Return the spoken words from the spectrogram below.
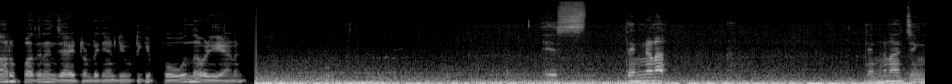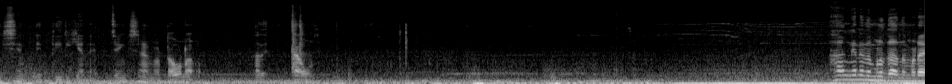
ആറ് പതിനഞ്ചായിട്ടുണ്ട്. ഞാൻ ഡ്യൂട്ടിക്ക് പോകുന്ന വഴിയാണ്. യെസ് തെങ്ങണ തെങ്ങണ ജംഗ്ഷൻ എത്തിയിരിക്കുകയാണ്. ജംഗ്ഷനാണോ? ടൗണാണോ? അതെ ടൗൺ. അങ്ങനെ നമ്മൾ ഇതാ നമ്മുടെ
